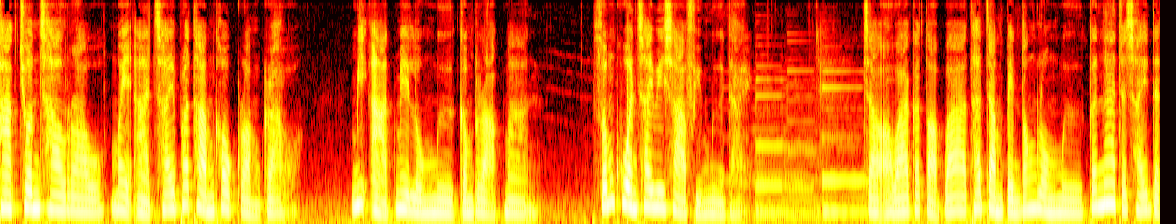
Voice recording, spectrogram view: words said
หากชนชาวเราไม่อาจใช้พระธรรมเข้ากล่อมเกลามิอาจไม่ลงมือกำราบมารสมควรใช้วิชาฝีมือใด เจ้าอาวาสก็ตอบว่าถ้าจำเป็นต้องลงมือก็น่าจะใช้ดั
